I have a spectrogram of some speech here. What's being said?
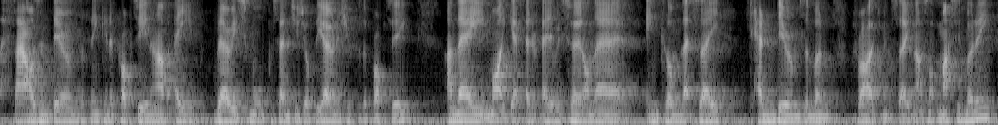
a thousand dirhams, I think, in a property and have a very small percentage of the ownership of the property, and they might get a, a return on their income, let's say 10 dirhams a month, for argument's sake. Now, it's not massive money,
